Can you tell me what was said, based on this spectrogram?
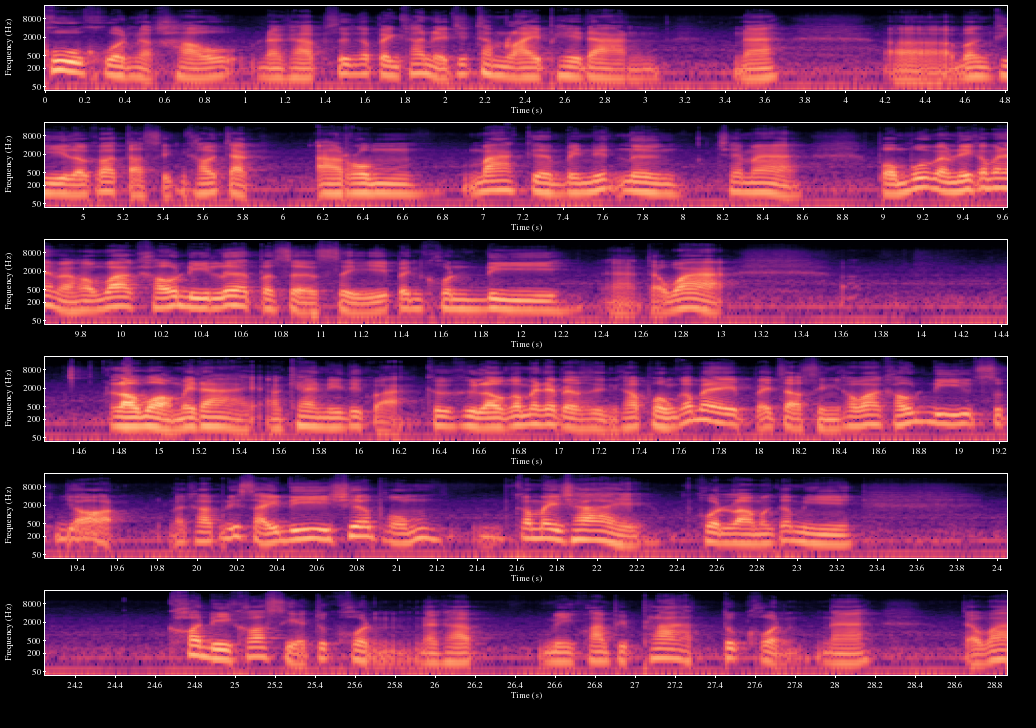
คู่ควรกับเขานะครับ ซึ่งก็เป็นค่าเหนื่อยที่ทำลายเพดานนะบางทีเราก็ตัดสินเขาจากอารมณ์มากเกินไปนิดนึงใช่ไหมผมพูดแบบนี้ก็ไม่ได้หมายความว่าเขาดีเลิศประเสริฐสีเป็นคนดีแต่ว่า เราบอกไม่ได้เอาแค่นี้ดีกว่าคือคือเราก็ไม่ได้ไปตัดสินเขาผมก็ไม่ได้ไปตัดสินเขาว่าเขาดีสุดยอดนะครับ นิสัยดีเชื่อผมก็ไม่ใช่ คนเรามันก็มีข้อดีข้อเสียทุกคนนะครับ มีความผิดพลาดทุกคนนะ แต่ว่า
